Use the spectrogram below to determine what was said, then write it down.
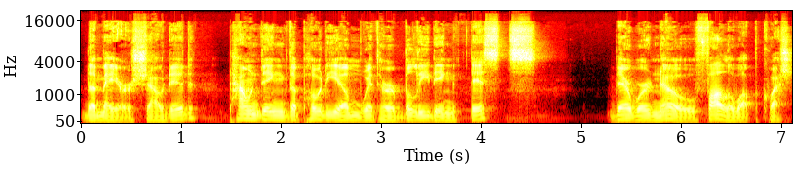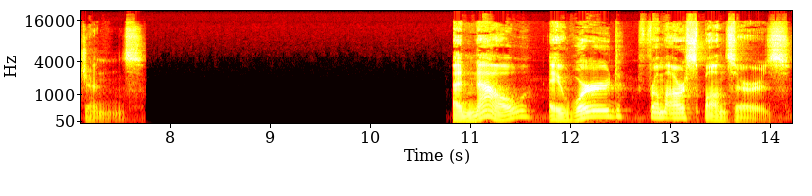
the mayor shouted pounding the podium with her bleeding fists. There were no follow up questions. And now, a word from our sponsors.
